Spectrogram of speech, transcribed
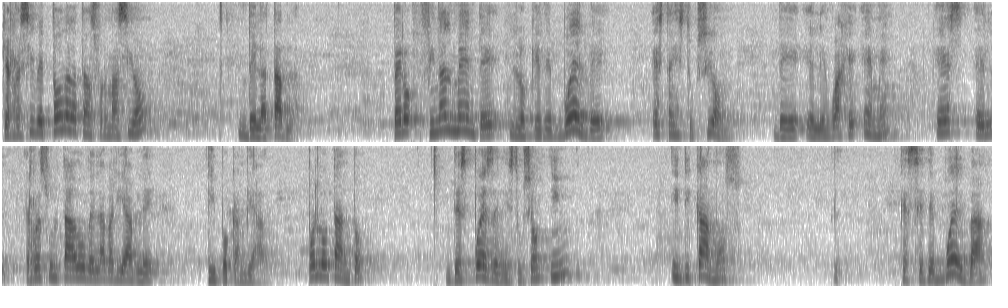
que recibe toda la transformación de la tabla. Pero finalmente lo que devuelve esta instrucción del lenguaje M es el resultado de la variable tipo cambiado. Por lo tanto, después de la instrucción IN, indicamos que se devuelva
